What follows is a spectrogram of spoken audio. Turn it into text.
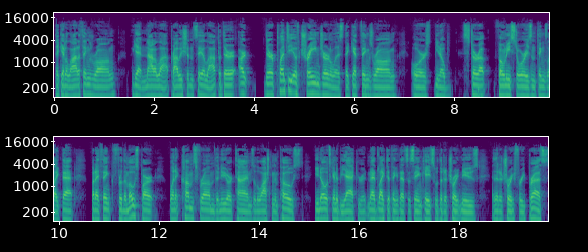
that get a lot of things wrong. Again, not a lot, probably shouldn't say a lot, but there are, there are plenty of trained journalists that get things wrong or, you know, stir up phony stories and things like that. But I think for the most part, when it comes from the New York Times or the Washington Post, you know it's going to be accurate. And I'd like to think that's the same case with the Detroit News and the Detroit Free Press.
